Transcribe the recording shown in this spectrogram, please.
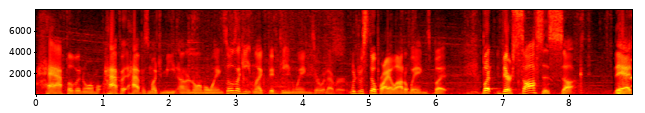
half of a normal half half as much meat on a normal wing. So it was like eating like 15 wings or whatever, which was still probably a lot of wings, but but their sauces sucked. They had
